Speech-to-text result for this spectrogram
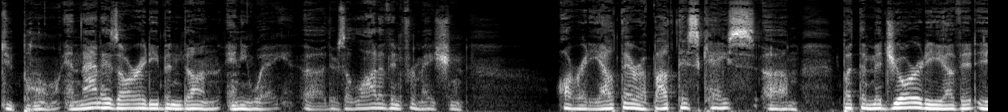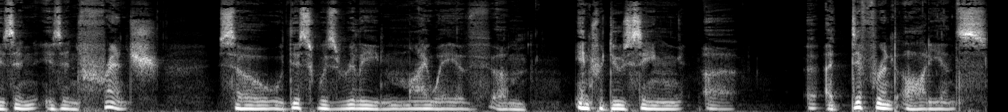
Dupont, and that has already been done anyway. Uh, there's a lot of information already out there about this case, um, but the majority of it is in is in French. So this was really my way of um, introducing uh, a, a, different audience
